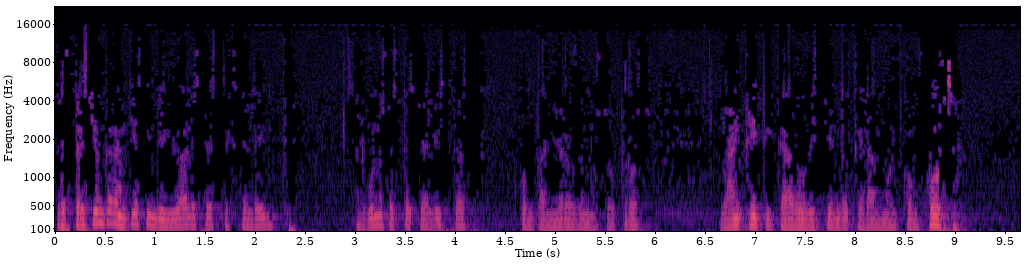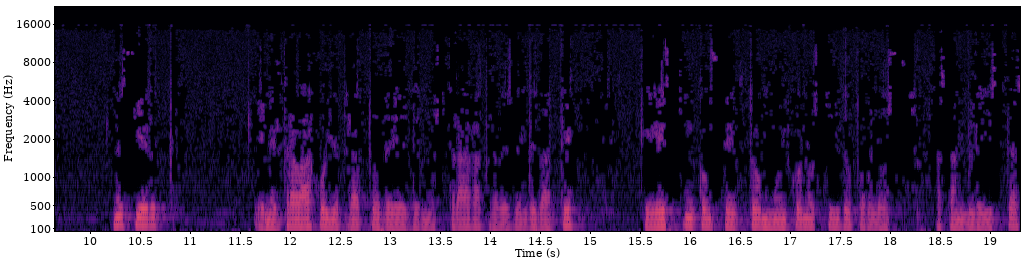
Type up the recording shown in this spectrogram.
La expresión garantías individuales es excelente. Algunos especialistas, compañeros de nosotros, la han criticado diciendo que era muy confusa. No es cierto. En el trabajo yo trato de demostrar a través del debate que es un concepto muy conocido por los asambleístas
